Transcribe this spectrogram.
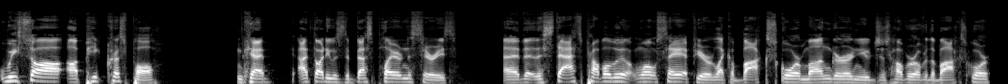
we saw uh, Pete Chris Paul. Okay, I thought he was the best player in the series. Uh, the, the, stats probably won't say it if you're like a box score monger and you just hover over the box score.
